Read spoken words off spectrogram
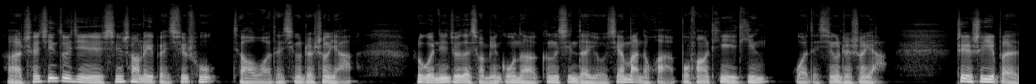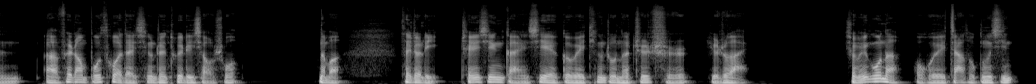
啊。陈鑫最近新上了一本新书，叫《我的行车生涯》。如果您觉得小民工呢更新的有些慢的话，不妨听一听《我的行车生涯》，这也是一本啊非常不错的刑侦推理小说。那么，在这里，诚心感谢各位听众的支持与热爱。小民工呢，我会加速更新，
